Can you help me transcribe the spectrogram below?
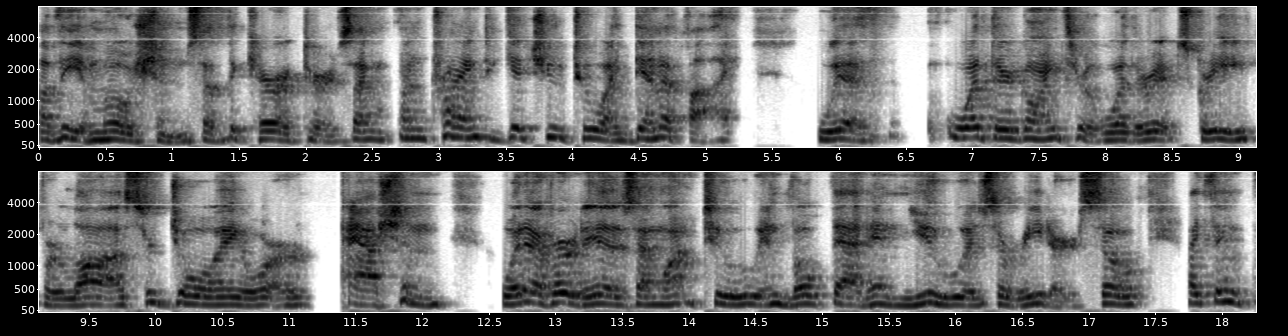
of the emotions of the characters. I'm I'm trying to get you to identify with what they're going through, whether it's grief or loss or joy or passion whatever it is, I want to invoke that in you as a reader. So I think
